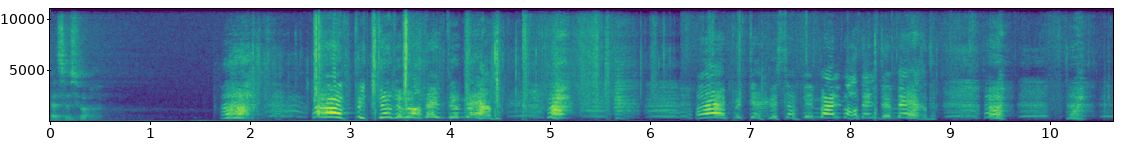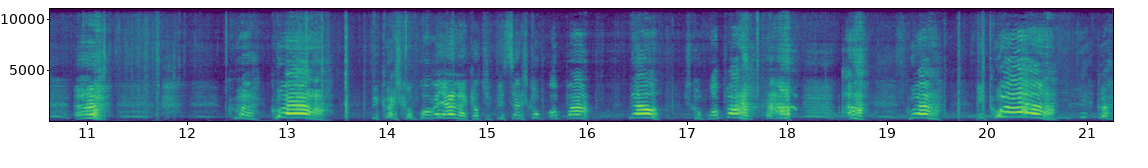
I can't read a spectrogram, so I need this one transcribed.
À ce soir. Ah putain de bordel de merde! Ah, ah putain que ça fait mal bordel de merde! Ah, ah, ah. Quoi? Quoi? Mais quoi je comprends rien là quand tu fais ça je comprends pas Non je comprends pas ah, ah, Quoi Mais quoi Quoi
